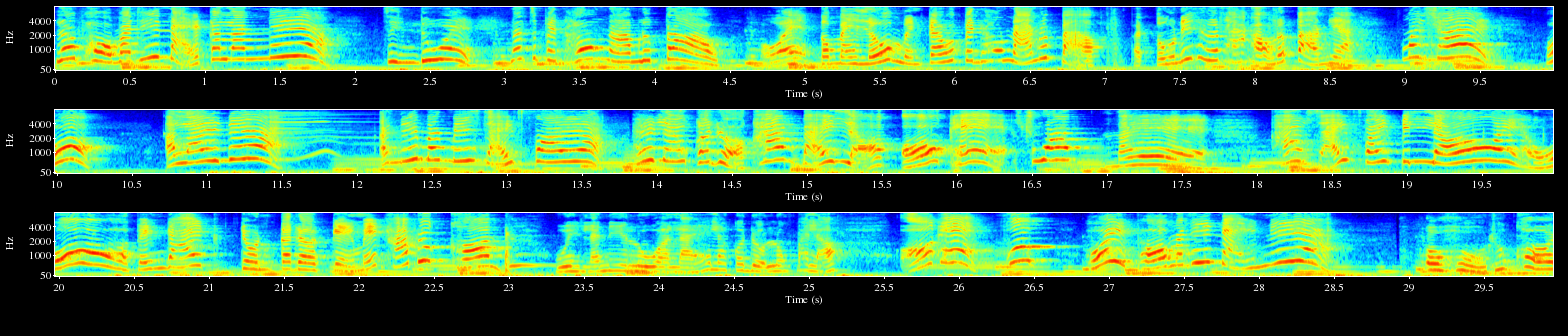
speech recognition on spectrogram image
แล้วผล่มาที่ไหนกันล่ะเนี่ย จริงด้วย น่าจะเป็นห้องน้ำหรือเปล่า โอ้ยก็ไม่รู้เหมือนกันว่าเป็นห้องน้ำหรือเปล่า ประตูนี่คือทางออกหรือเปล่าเนี่ย ไม่ใช่โอ้อะไรเนี่ย อันนี้มันมีสายไฟอะให้เรากระโดดข้ามไปเหรอ โอเคชวบแน่ข้ามสายไฟไปเลยโอ้เป็นไงจนกระโดดเก่งไหมครับทุกคนอุ้ยแล้วนี่รัวอะไรให้เรากระโดดลงไปเหรอ โอเคปุ๊บเฮ้ยโผล่มาที่ไหนเนี่ย โอ้โห ทุกคน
